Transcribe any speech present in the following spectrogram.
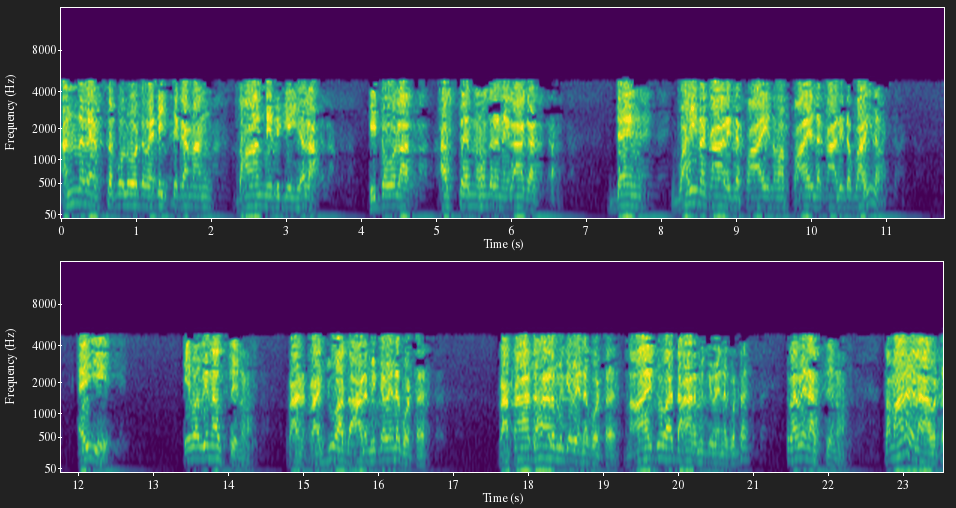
අන්න වැස්ස පොළොවට වැටිච්ච ගමන් ධාන්‍යෙට ගියලා හිතවල අස්පෙන්න හොඳට නෙලා ගත්තා. දැන් වහින කාලෙට පායනවා පායන කාලෙට වහිනවා. ඇයි ඒ? ඒව වෙනස් වෙනවා. රජු ආධාර්මික වෙනකොට රට ආධාර්මික වෙනකොට නායකව ආධාර්මික වෙනකොට ඒවා වෙනස් වෙනවා. සමහර වෙලාවට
